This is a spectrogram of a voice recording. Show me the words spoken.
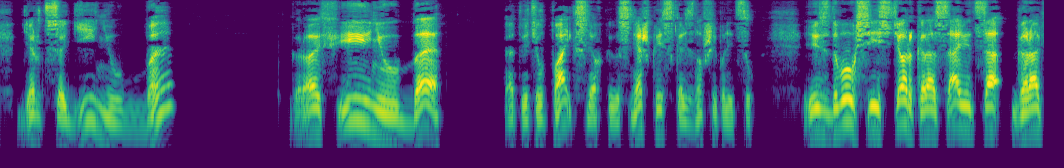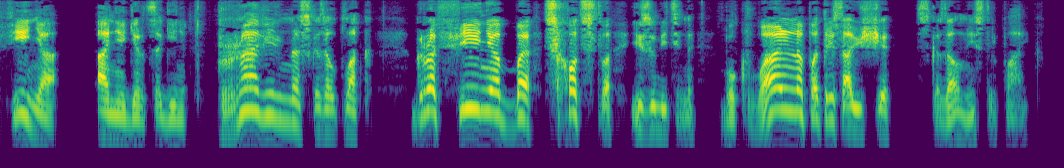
— Герцогиню Б? — Графиню Б, — ответил Пайк с легкой усмешкой, скользнувшей по лицу. — Из двух сестер красавица графиня, а не герцогиня. — Правильно, — сказал Плак. — Графиня Б. Сходство изумительное. Буквально потрясающе, — сказал мистер Пайк.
